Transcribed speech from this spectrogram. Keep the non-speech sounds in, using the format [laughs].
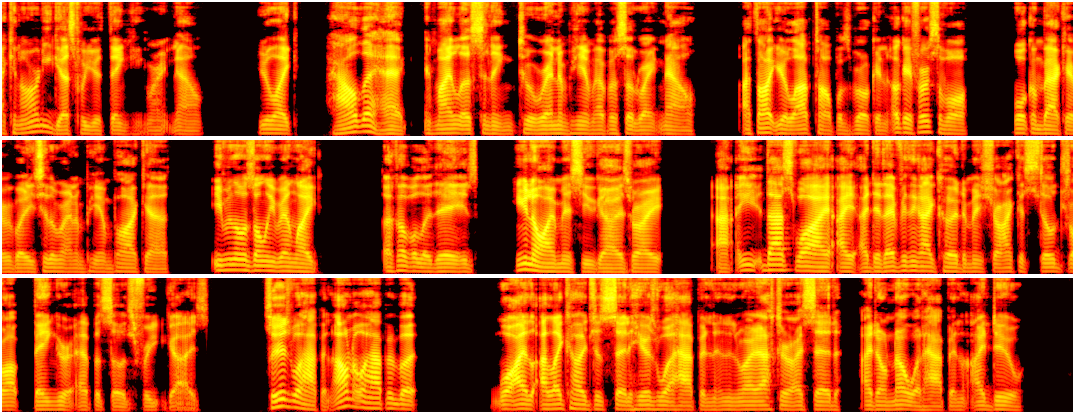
I can already guess what you're thinking right now. You're like, how the heck am I listening to a random PM episode right now? I thought your laptop was broken. Okay, first of all, welcome back everybody to the Random PM podcast. Even though it's only been like a couple of days, you know I miss you guys, right? Uh, that's why I, I did everything I could to make sure I could still drop banger episodes for you guys. So here's what happened. I don't know what happened, but well, I, I like how I just said, here's what happened. And then right after I said, I don't know what happened, I do.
